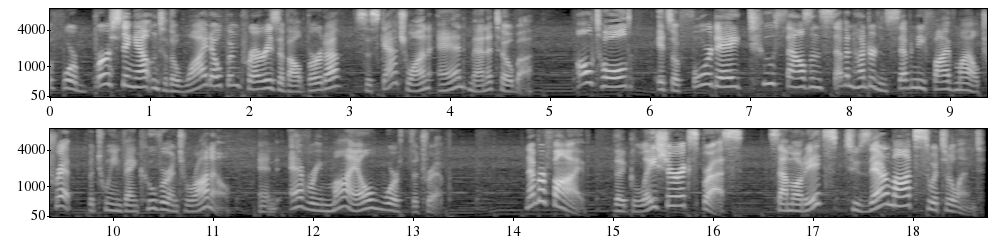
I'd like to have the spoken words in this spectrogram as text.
before bursting out into the wide open prairies of Alberta, Saskatchewan, and Manitoba. All told, it's a four day, 2,775 mile trip between Vancouver and Toronto, and every mile worth the trip. Number 5. The Glacier Express, St. Moritz to Zermatt, Switzerland.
